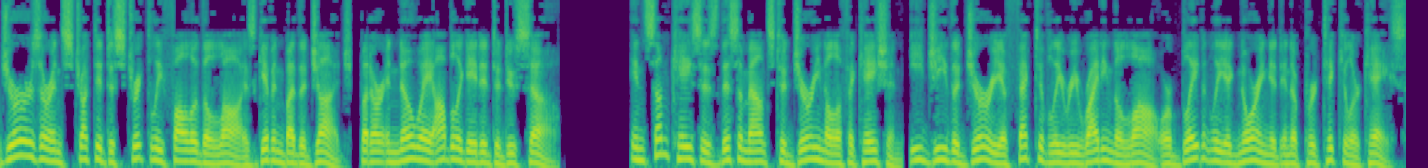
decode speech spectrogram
Jurors are instructed to strictly follow the law as given by the judge, but are in no way obligated to do so. In some cases this amounts to jury nullification, e.g. the jury effectively rewriting the law or blatantly ignoring it in a particular case.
